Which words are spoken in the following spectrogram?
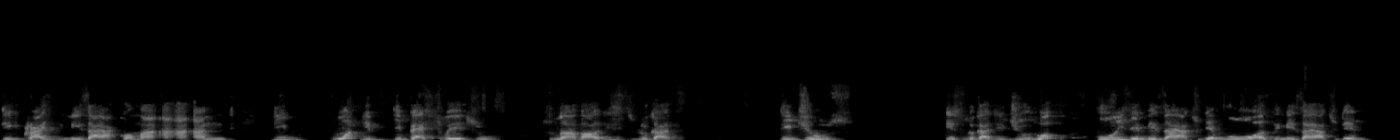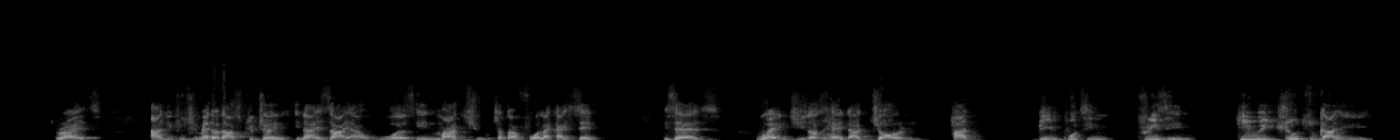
did Christ, the Messiah, come? And the one the, the best way to, to know about this is look at the Jews. Is look at the Jews. What who is the Messiah to them? Who was the Messiah to them? Right? And the fulfillment of that scripture in, in Isaiah was in Matthew chapter 4, like I said. It says, When Jesus heard that John had been put in prison, he withdrew to Galilee,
